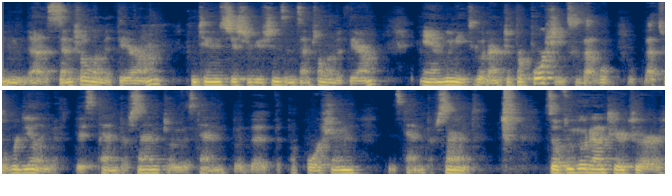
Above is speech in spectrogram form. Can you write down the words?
uh, central limit theorem, continuous distributions and central limit theorem, and we need to go down to proportions because that will, that's what we're dealing with. This 10% or this 10, the, the proportion is 10%. So if we go down here to our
